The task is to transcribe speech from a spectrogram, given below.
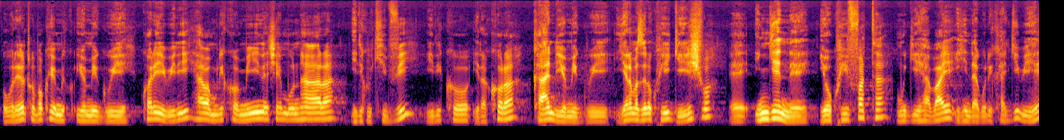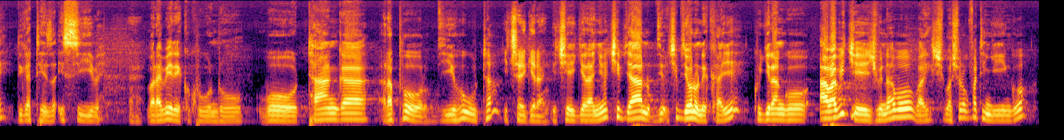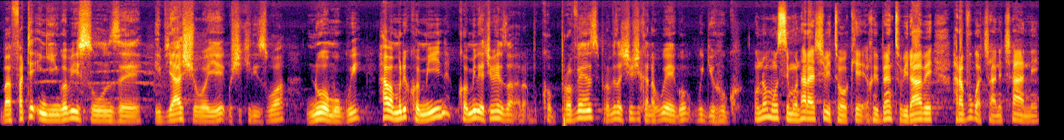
ubu rero twumva ko iyo migwi ko ari ibiri haba muri komine cyangwa mu ntara iri ku kivi iriko irakora kandi iyo migwi yaramaze no kwigishwa eh, ingene yo kwifata mu gihe habaye ihindagurika ry'ibihe rigateza isibe barabereka ukuntu botanga raporo byihuta icegeranyo cy'ibyononekaye kugira ngo ababijejwe nabo bashobora gufata ingingo bafate ingingo bisunze ibyashoboye gushikirizwa n'uwo mugwi haba muri komine komine yaciyohereza province province yaciyushikana ku rwego rw'igihugu uno munsi mu ntara ya cibitoke ruben tubirabe haravugwa cyane cyane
